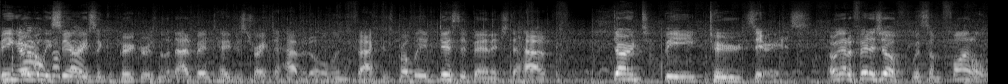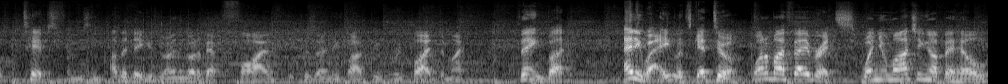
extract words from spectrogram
Being overly serious at Kapooka is not an advantageous trait to have at all. In fact, it's probably a disadvantage to have. Don't be too serious. And we're going to finish off with some final tips from some other diggers. We've only got about five because only five people replied to my thing, but Anyway, let's get to them. One of my favorites. When you're marching up a hill,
